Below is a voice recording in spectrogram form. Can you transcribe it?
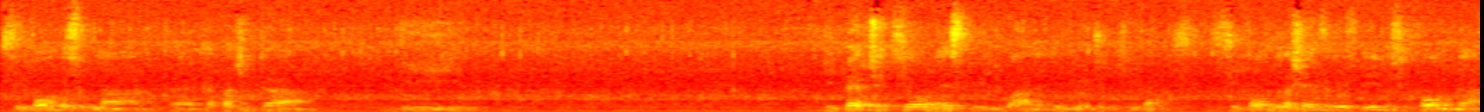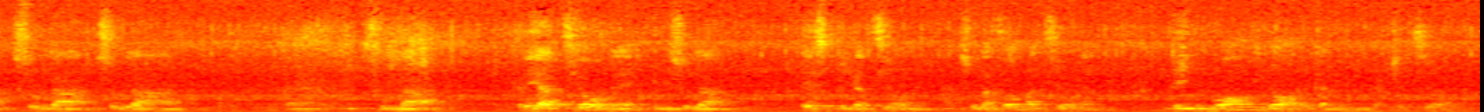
si fonda sulla eh, capacità di di percezione spirituale, quindi oggettiva, fonda, la scienza dello spirito si fonda sulla, sulla, eh, sulla creazione, quindi sulla esplicazione, sulla formazione dei nuovi organi di percezione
